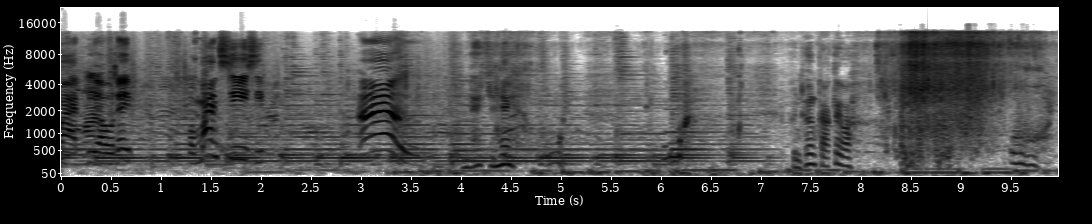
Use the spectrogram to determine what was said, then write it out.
บาทเดียวได้ประมาณ40เออไงกินไงโอ้ยโอ้ย ขึ้นเทิงกักเลยวะโอ้ย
